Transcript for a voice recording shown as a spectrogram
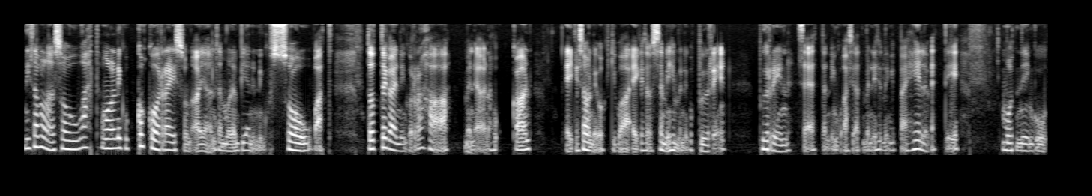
niin tavallaan so what? Mulla on niin kuin koko reissun ajan semmoinen pieni niin kuin so what. Totta kai niin kuin rahaa menee aina hukkaan eikä se ole niinku kivaa, eikä se ole se, mihin mä niinku pyrin. Pyrin se, että niinku asiat menisivät jotenkin päin helvettiin. Mutta niinku,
